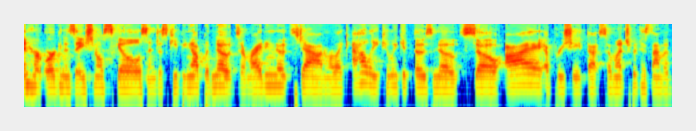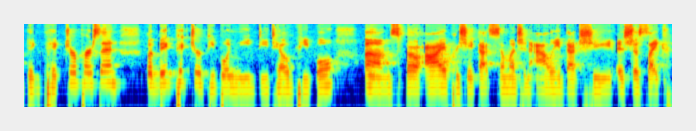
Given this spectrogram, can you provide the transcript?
and her organizational skills and just keeping up with notes and writing notes down. We're like, Allie, can we get those notes? So I appreciate that so much because I'm a big picture person, but big picture people need detailed people. Um, so I appreciate that so much in Allie that she is just like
